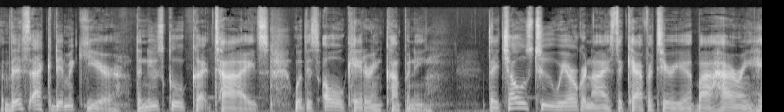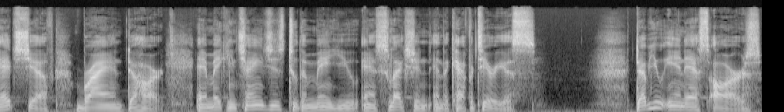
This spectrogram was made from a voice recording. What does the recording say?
This academic year, the new school cut ties with its old catering company. They chose to reorganize the cafeteria by hiring head chef Brian DeHart and making changes to the menu and selection in the cafeterias. WNSR's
